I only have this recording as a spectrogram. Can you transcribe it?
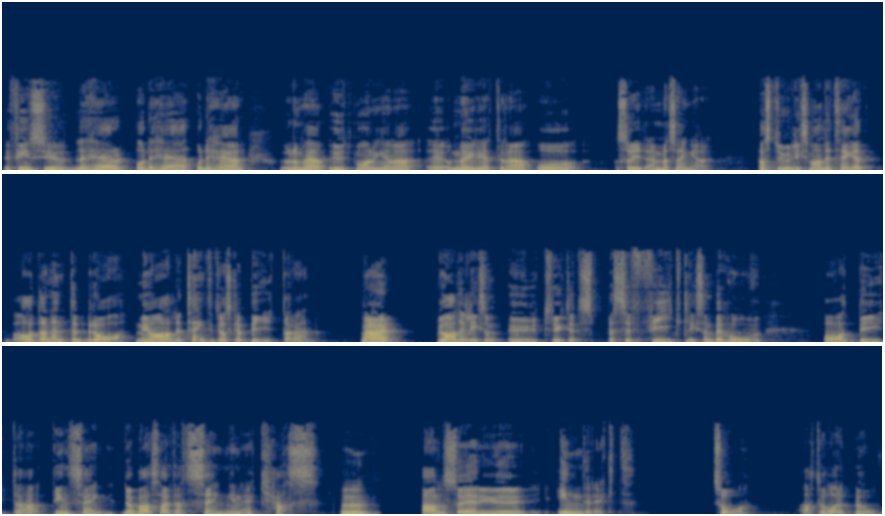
Det finns ju det här och det här och det här och de här utmaningarna eh, och möjligheterna och så vidare med sängar. Fast du har liksom aldrig tänkt att ja, den är inte bra, men jag har aldrig tänkt att jag ska byta den. Nej. Du har aldrig liksom uttryckt ett specifikt liksom behov av att byta din säng. Du har bara sagt att sängen är kass. Mm. Alltså är det ju indirekt så att du har ett behov.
